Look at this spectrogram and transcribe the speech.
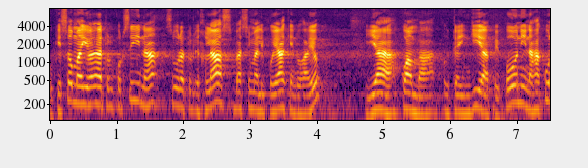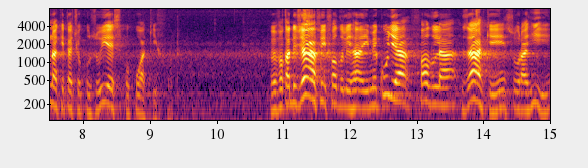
ukisoma hiyo ayatu lkursi na suratu likhlas basi malipo yake ndo hayo ya kwamba utaingia peponi na hakuna kitachokuzuia isipokuwa kifo tu fakad jaa fi fadliha imekuja fadla zake sura hii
